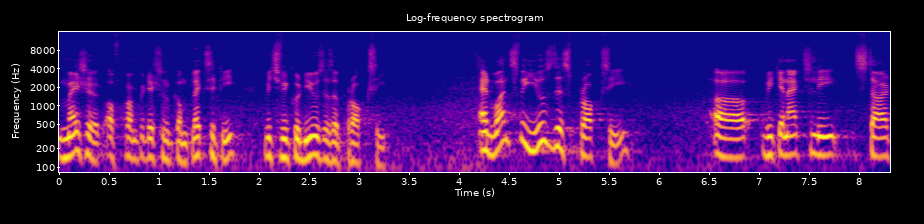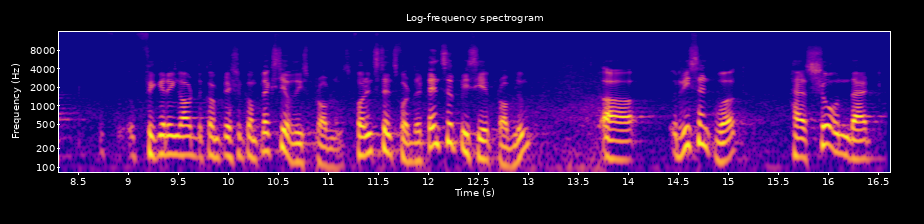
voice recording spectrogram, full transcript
measure of computational complexity, which we could use as a proxy. And once we use this proxy, uh, we can actually start figuring out the computational complexity of these problems. For instance, for the tensor PCA problem, uh, recent work has shown that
